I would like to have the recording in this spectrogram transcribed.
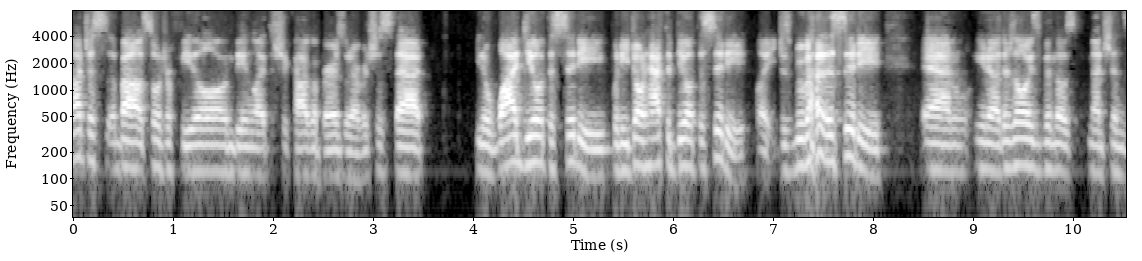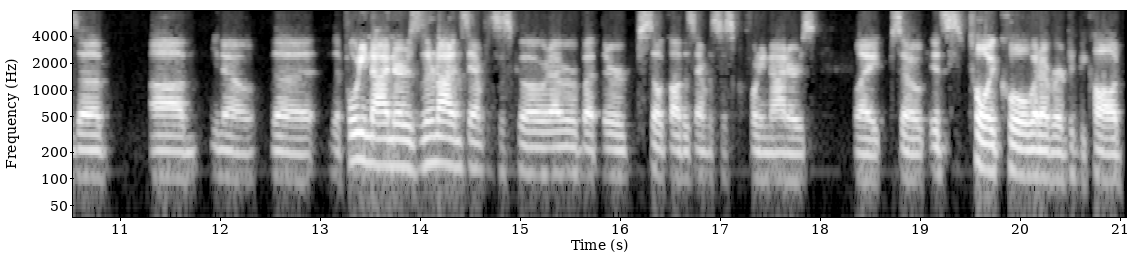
not just about Soldier Field and being like the Chicago Bears, whatever. It's just that you know why deal with the city when you don't have to deal with the city? Like just move out of the city. And you know, there's always been those mentions of Um, you know, the the 49ers, they're not in San Francisco or whatever, but they're still called the San Francisco 49ers. Like, so it's totally cool, whatever to be called.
